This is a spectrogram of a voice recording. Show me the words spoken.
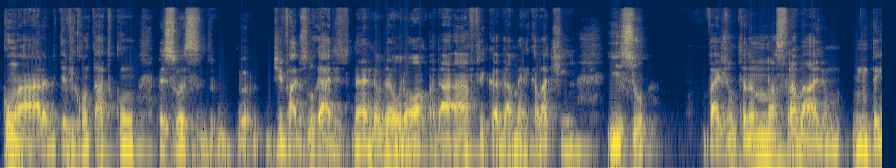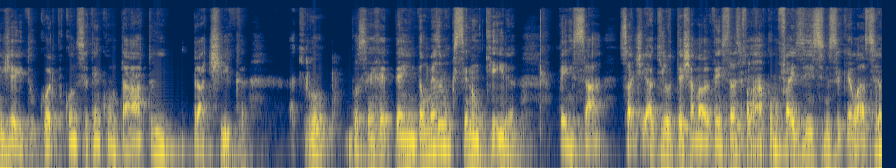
com árabe, teve contato com pessoas de vários lugares, né, da, da Europa, da África, da América Latina. Isso vai juntando no nosso trabalho, não tem jeito. O corpo, quando você tem contato e pratica, aquilo você retém. Então, mesmo que você não queira, pensar, só de aquilo ter chamado a atenção, você fala, ah, como faz isso, não sei o que lá, você,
